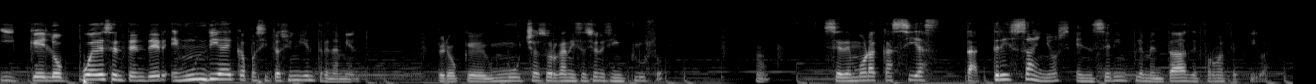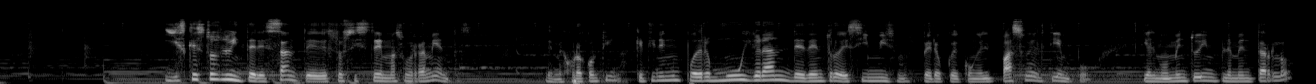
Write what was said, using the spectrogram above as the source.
y que lo puedes entender en un día de capacitación y entrenamiento, pero que muchas organizaciones incluso se demora casi hasta 3 años en ser implementadas de forma efectiva. Y es que esto es lo interesante de estos sistemas o herramientas de mejora continua, que tienen un poder muy grande dentro de sí mismos, pero que con el paso del tiempo y al momento de implementarlo,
